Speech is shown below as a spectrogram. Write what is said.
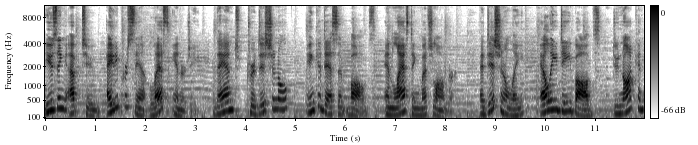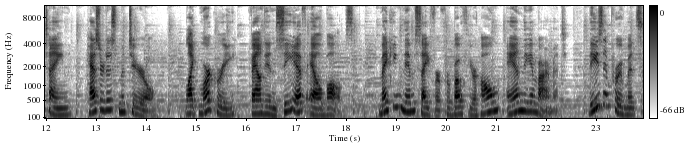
using up to 80% less energy than traditional incandescent bulbs and lasting much longer. Additionally, LED bulbs do not contain hazardous material like mercury found in CFL bulbs, making them safer for both your home and the environment. These improvements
